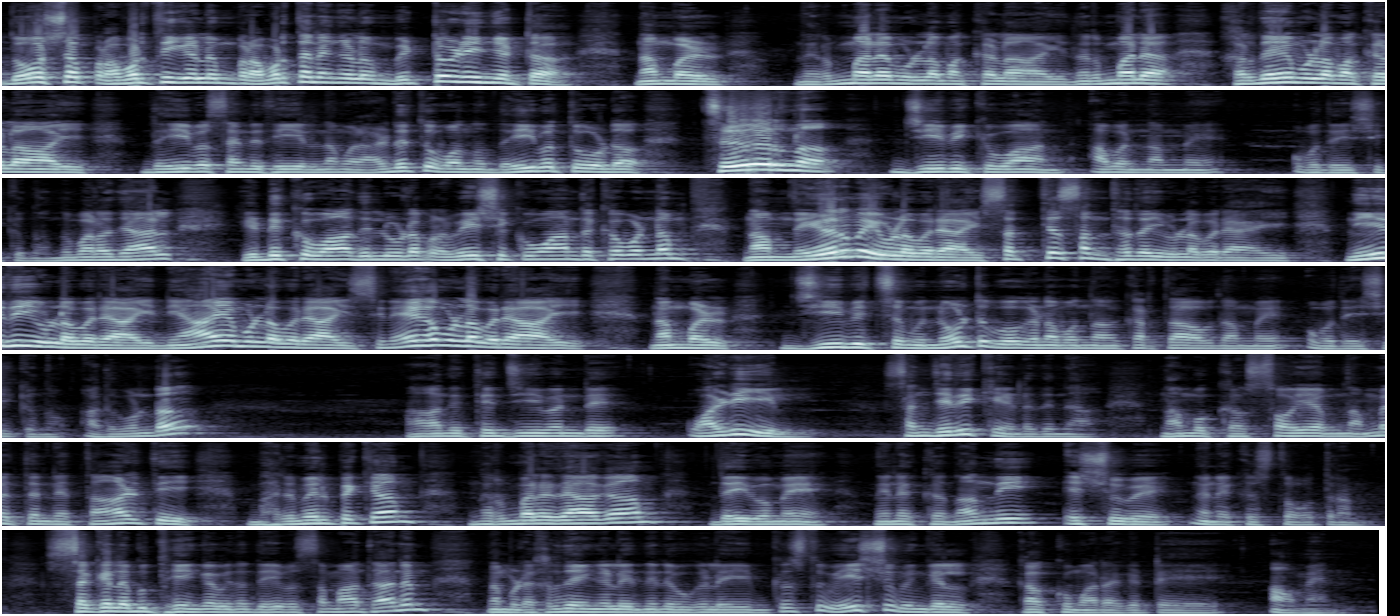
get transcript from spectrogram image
ദോഷപ്രവർത്തികളും പ്രവർത്തനങ്ങളും വിട്ടൊഴിഞ്ഞിട്ട് നമ്മൾ നിർമ്മലമുള്ള മക്കളായി നിർമ്മല ഹൃദയമുള്ള മക്കളായി ദൈവസന്നിധിയിൽ നമ്മൾ അടുത്തു വന്ന് ദൈവത്തോട് ചേർന്ന് ജീവിക്കുവാൻ അവൻ നമ്മെ ഉപദേശിക്കുന്നു. എന്ന് പറഞ്ഞാൽ ഇടുക്കുവാതിലൂടെ പ്രവേശിക്കുവാൻ തക്കവണ്ണം നാം നേർമയുള്ളവരായി സത്യസന്ധതയുള്ളവരായി നീതിയുള്ളവരായി ന്യായമുള്ളവരായി സ്നേഹമുള്ളവരായി നമ്മൾ ജീവിച്ച് മുന്നോട്ട് പോകണമെന്ന് കർത്താവ് നമ്മെ ഉപദേശിക്കുന്നു. അതുകൊണ്ട് ആ നിത്യജീവന്റെ വഴിയിൽ സഞ്ചരിക്കേണ്ടതിന് നമുക്ക് സ്വയം നമ്മെ തന്നെ താഴ്ത്തി ഭരമേൽപ്പിക്കാം നിർമ്മലരാകാം. ദൈവമേ നിനക്ക് നന്ദി. യേശുവേ നിനക്ക് സ്തോത്രം. സകല ബുദ്ധിയും കവിന ദൈവസമാധാനം നമ്മുടെ ഹൃദയങ്ങളെയും നിലവുകളെയും ക്രിസ്തു യേശുവെങ്കിൽ കാക്കുമാറാകട്ടെ. ആമേൻ.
